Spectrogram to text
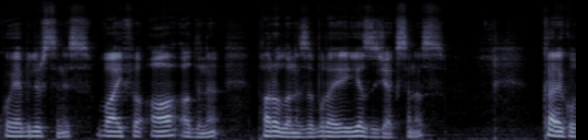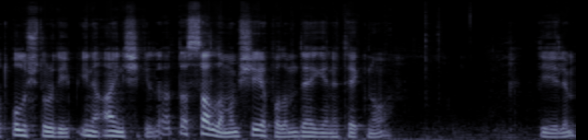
koyabilirsiniz. Wi-Fi A adını, parolanızı buraya yazacaksınız. Karekod oluştur deyip yine aynı şekilde hatta sallama bir şey yapalım. DGN Tekno diyelim.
